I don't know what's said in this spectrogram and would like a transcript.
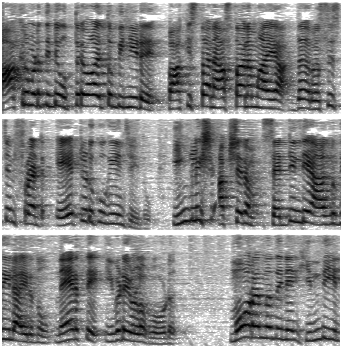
ആക്രമണത്തിന്റെ ഉത്തരവാദിത്വം പിന്നീട് പാകിസ്ഥാൻ ആസ്ഥാനമായ ദ റെസിസ്റ്റൻസ് ഫ്രണ്ട് ഏറ്റെടുക്കുകയും ചെയ്തു. ഇംഗ്ലീഷ് അക്ഷരം സെഡിന്റെ ആകൃതിയിലായിരുന്നു നേരത്തെ ഇവിടെയുള്ള റോഡ്. മോർ എന്നതിന് ഹിന്ദിയിൽ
